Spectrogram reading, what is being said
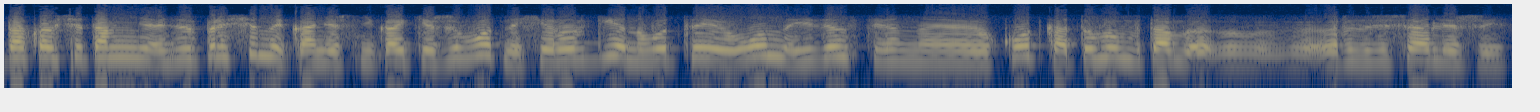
так вообще там не запрещены, конечно, никакие животные, хирургия, но вот и он единственный кот, которому там э, разрешали жить.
